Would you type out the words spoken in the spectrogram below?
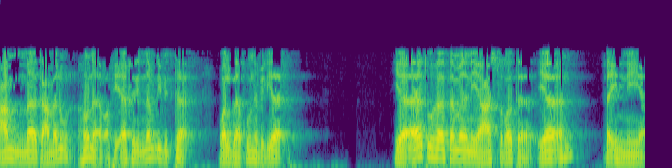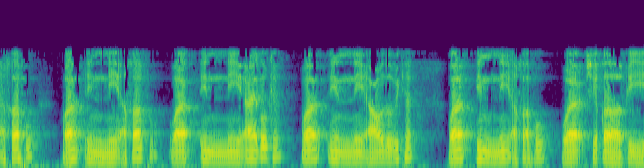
عما تعملون. هنا وفي آخر النمل بالتاء والباقون بالياء. ياءاتها ثمانية عشرة ياء فإني أخاف وإني أخاف وإني أعظك وإني أعوذ بك وإني أخاف وشقاقي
